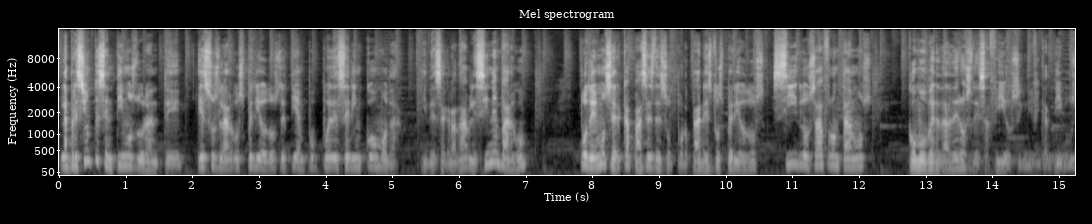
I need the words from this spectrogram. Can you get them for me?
La presión que sentimos durante esos largos periodos de tiempo puede ser incómoda y desagradable. Sin embargo, podemos ser capaces de soportar estos periodos si los afrontamos como verdaderos desafíos significativos,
